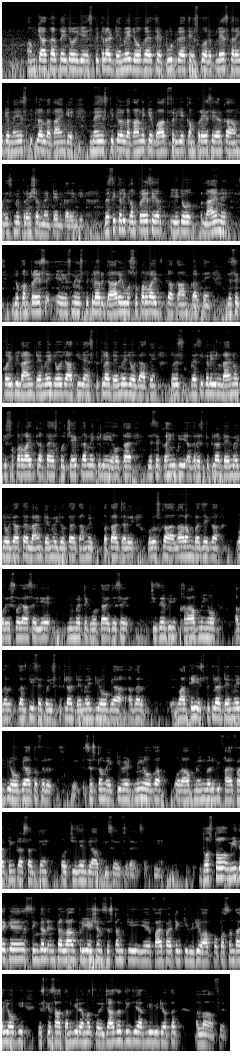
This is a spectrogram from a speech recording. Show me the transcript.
हम क्या करते हैं, जो ये स्पीकर डैमेज हो गए थे, टूट गए थे, इसको रिप्लेस करेंगे, नए स्पीकर लगाएँगे। नए स्पीकर लगाने के बाद फिर ये कंप्रेस एयर का हम इसमें प्रेशर मेंटेन करेंगे। बेसिकली कंप्रेस एयर ये जो लाइन है, जो कंप्रेस इसमें स्पीकर जा रहे हैं, वो सुपरवाइज का काम करते हैं। जैसे कोई भी लाइन डैमेज हो जाती है या स्पीकर डैमेज हो जाते हैं तो इस बेसिकली इन लाइनों की सुपरवाइज करता है, इसको चेक करने के लिए होता है। जैसे कहीं भी अगर स्पीकर डैमेज हो जाता है लाइन डैमेज होता है तो हमें पता चले और उसका अलार्म बजेगा और इस वजह से ये न्यूमेटिक होता है, जैसे चीज़ें भी ख़राब नहीं हो, अगर गलती से कोई स्पिकलर डैमेज भी हो गया, अगर वाकई स्पिकलर डैमेज भी हो गया तो फिर सिस्टम एक्टिवेट नहीं होगा और आप मैनुअल भी फायर फाइटिंग कर सकते हैं और चीज़ें भी आपकी सेफ़ रह सकती हैं। दोस्तों, उम्मीद है कि सिंगल इंटरलॉक प्रिएशन सिस्टम की ये फायर फाइटिंग की वीडियो आपको पसंद आई होगी। इसके साथ तनवीर अहमद को इजाज़त दीजिए अगली वीडियो तक। अल्लाह हाफिज़।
